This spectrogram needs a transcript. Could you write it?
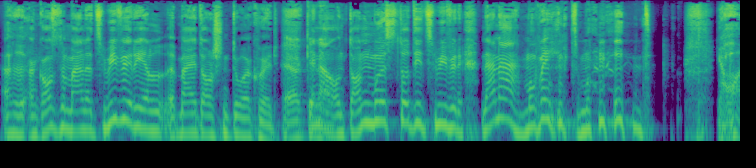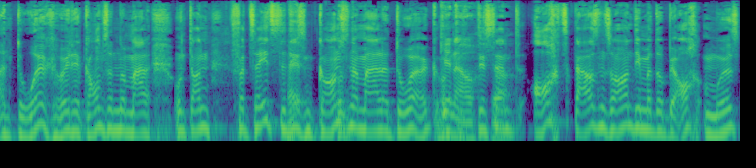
also ein ganz normaler Zwiebelriel Maitaschentag halt. Ja, genau. genau. Und dann musst du die Zwiebel. Nein, nein, Moment, Moment. Ja, ein Tag, halt, ein ganz normal. Und dann verzeiht du diesen ganz normalen Tag. Genau. Das sind ja. 80.000 Sachen, die man da beachten muss.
